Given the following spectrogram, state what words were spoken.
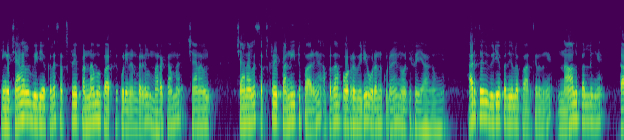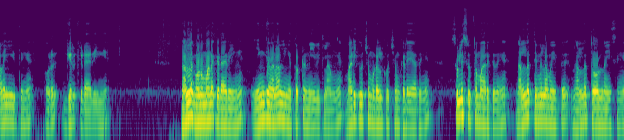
எங்கள் சேனல் வீடியோக்களை சப்ஸ்கிரைப் பண்ணாமல் பார்க்கக்கூடிய நண்பர்கள் மறக்காமல் சேனல் சேனலை சப்ஸ்கிரைப் பண்ணிவிட்டு பாருங்கள் அப்போ தான் போடுற வீடியோ உடனுக்குடனே நோட்டிஃபை ஆகுங்க. அடுத்தது வீடியோ பதிவில் பார்க்குறதுங்க. நாலு பல்லுங்க தலையீத்துங்க ஒரு கிர் கிடாரிங்க. நல்ல குணமான கிடாரிங்க. எங்கே வேணாலும் நீங்கள் தொட்டு நீவிக்கலாமுங்க. மடிக்கூச்சம் உடல் கூச்சம் கிடையாதுங்க. சுழி சுத்தமாக இருக்குதுங்க. நல்ல திமிழ் அமைப்பு நல்ல தோல் நைஸுங்க.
